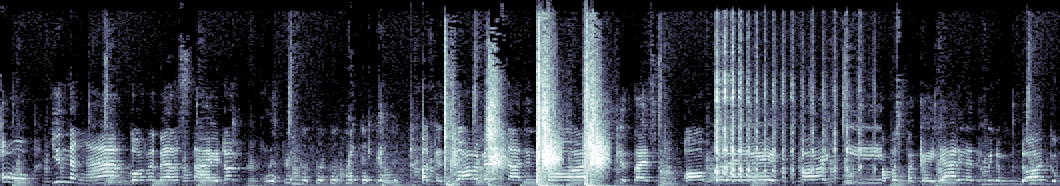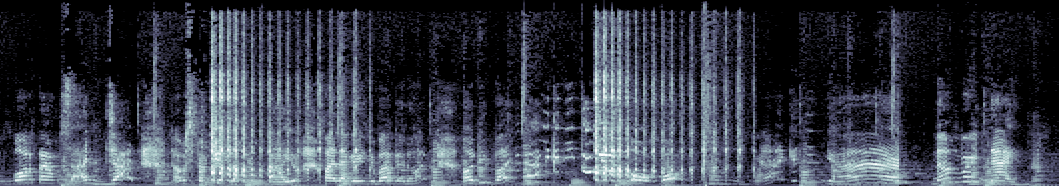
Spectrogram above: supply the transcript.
Oh, yun na nga, Gora Bells tayo doon. Pagka Gora Bells natin doon, cute tayo sa mga opera, party. Tapos pagkayari natin uminom doon, gumora tayo kung saan dyan. Tapos pag-cute lang tayo. Palagay niyo ba, ganon? O, di ba? Di ba? Halika dito. Yan, ganyan yan. Number 9.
